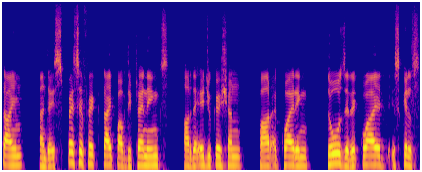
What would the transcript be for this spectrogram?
time and a specific type of the trainings or the education for acquiring those required skills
